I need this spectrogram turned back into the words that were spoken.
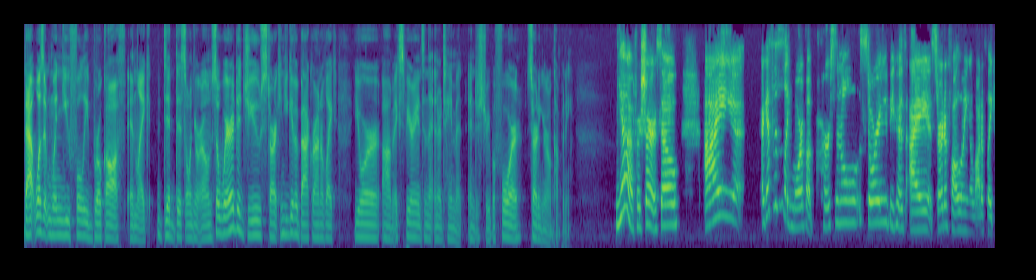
that wasn't when you fully broke off and like did this on your own. So where did you start? Can you give a background of like your um, experience in the entertainment industry before starting your own company? Yeah, for sure. So I I guess this is like more of a personal story because I started following a lot of like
